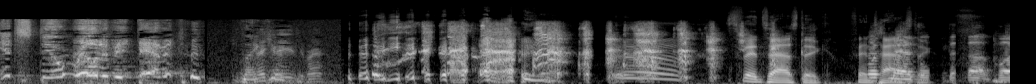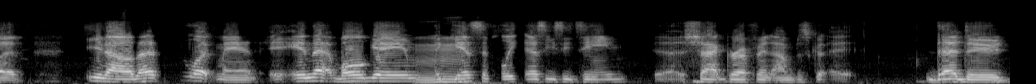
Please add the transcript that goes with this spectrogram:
It's still real to me, damn it. Thank Take you. it easy, man. It's fantastic, What's mad to fantastic. look that up, but you know that. Look, man, in that bowl game Mhm. against an elite SEC team, uh, Shaq Griffin. I'm just go- eh, that dude.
